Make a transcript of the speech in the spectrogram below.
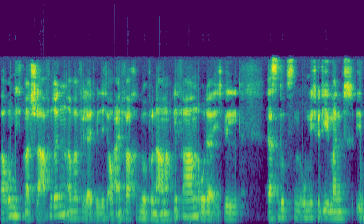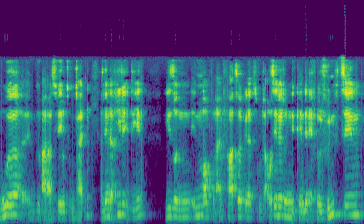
Warum nicht mal schlafen drin, aber vielleicht will ich auch einfach nur von A nach B fahren oder ich will das nutzen, um mich mit jemand in Ruhe in Privatsphäre zu unterhalten. Also wir da viele Ideen, wie so ein Innenraum von einem Fahrzeug in der Zukunft aussehen wird. Und ihr kennt den F015,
